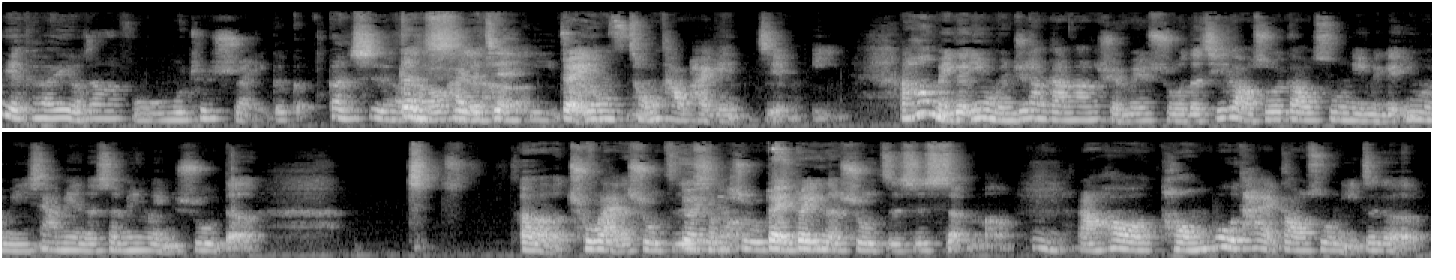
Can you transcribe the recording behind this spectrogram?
也可以有这样的服务，去选一个更更适合、更适合的建议。对，用从桃牌给你建议。然后每个英文就像刚刚学妹说的，其实老师会告诉你每个英文名下面的生命灵数的，呃，出来的数字是什么？对，对应的数字是什么？嗯，然后同步它也告诉你这个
